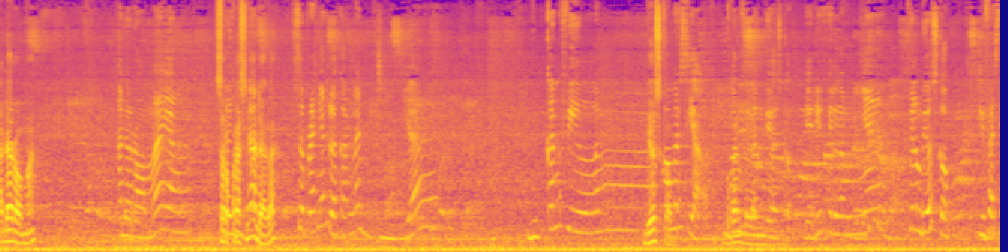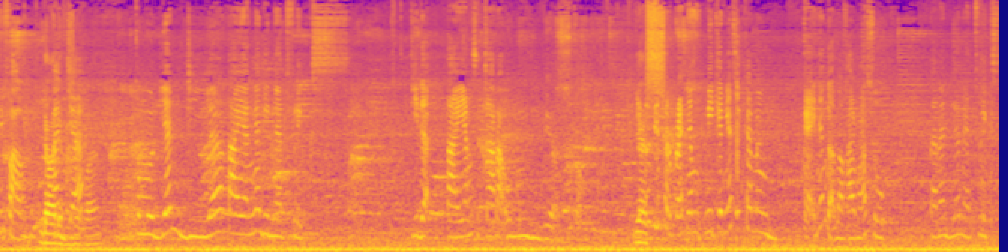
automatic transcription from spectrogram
ada Roma ada Roma yang surprise-nya adalah surprise-nya adalah karena dia bukan film Bioskop. komersial, Bukan bukan, film bioskop. Jadi filmnya film bioskop di festival di aja. festival. Kemudian dia tayangnya di Netflix. Tidak tayang secara umum di bioskop. Itu sih yes surprise-nya mikirnya sih karena kayaknya nggak bakal masuk karena dia Netflix.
